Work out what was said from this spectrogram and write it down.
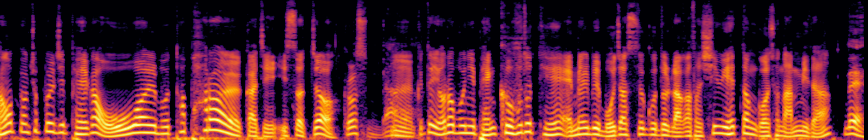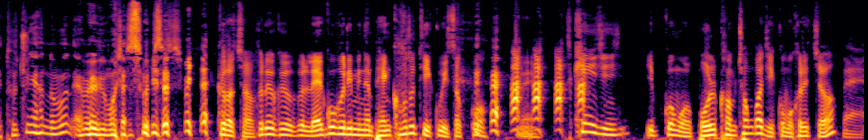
강호병 촛불 집회가 5월부터 8월까지 있었죠. 그렇습니다. 네, 그때 여러분이 뱅크 후드티에 MLB 모자 쓰고들 나가서 시위했던 거 전 압니다. 네, 둘 중에 한 놈은 MLB 모자 쓰고 있었습니다. 그렇죠. 그리고 그, 그 레고 그림 있는 뱅크 후드티 입고 있었고, 네. 스키니진 입고 뭐 볼컴 청바지 입고 뭐 그랬죠. 네.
